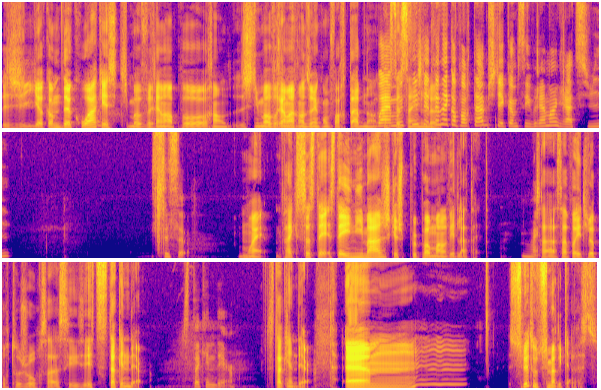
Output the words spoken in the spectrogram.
Il y a comme de quoi que ce qui m'a vraiment pas rendu, qui m'a vraiment rendu inconfortable dans, dans Ouais, moi cette aussi, j'étais scène-là. très inconfortable. J'étais comme, c'est vraiment gratuit. C'est ça. Ouais. Fait que ça, c'était c'était une image que je peux pas m'enlever de la tête. Ouais. Ça, ça va être là pour toujours. Ça, c'est it's stuck in there. Stuck in there. Stuck in there. Euh, suite ou tu Marie Caresse?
